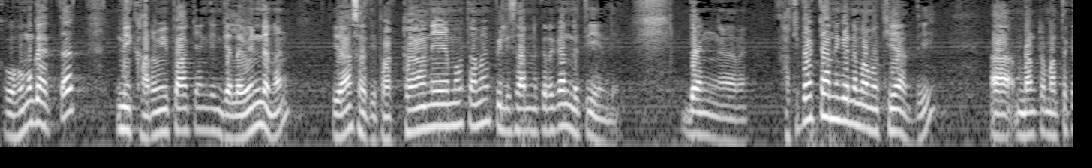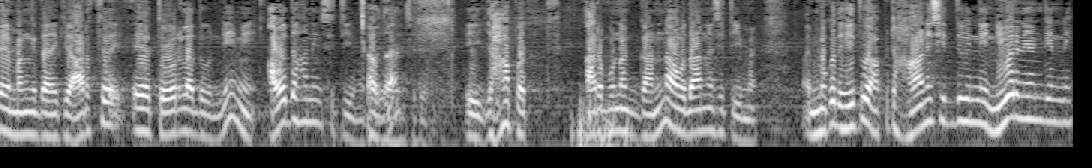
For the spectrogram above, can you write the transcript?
කොහොම ගත්තත් මේ කර්ම විපාකයන්ගෙන් ගැලවෙන්න නම් එයා සතිපට්ඨානයම තමයි පිළිසරණ කරගන්න තියෙන්නේ. දැන් සතිපට්ඨාන ගැන මම කියද්දී මන්ට මතකයි මං එදා ඒකේ අර්ථය තෝරලා දුන්නේ මේ අවධානය සිටීම. අවධානය සිටීම. ඒ යහපත් අරමුණක් ගන්න අවධානය සිටීම. මොකද හේතුව අපිට හානි සිද්ධ වෙන්නේ නිවරණයන්ගෙන්නේ.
